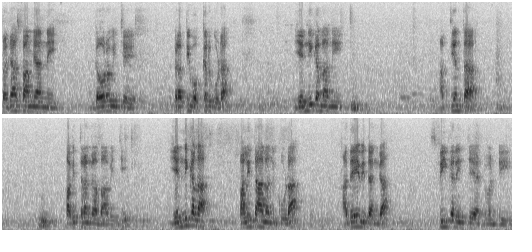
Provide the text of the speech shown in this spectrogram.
ప్రజాస్వామ్యాన్ని గౌరవించే ప్రతి ఒక్కరు కూడా ఎన్నికలని అత్యంత పవిత్రంగా భావించి ఎన్నికల ఫలితాలను కూడా అదే విధంగా స్వీకరించేటువంటి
